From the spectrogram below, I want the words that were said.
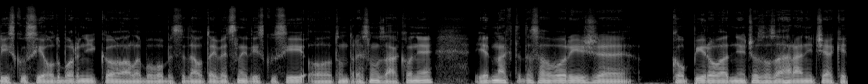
diskusii odborníkov, alebo vôbec teda o tej vecnej diskusii o tom trestnom zákone. Jednak teda sa hovorí, že kopírovať niečo zo zahraničia, keď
